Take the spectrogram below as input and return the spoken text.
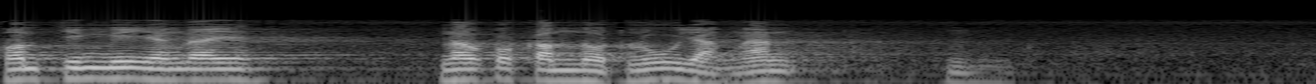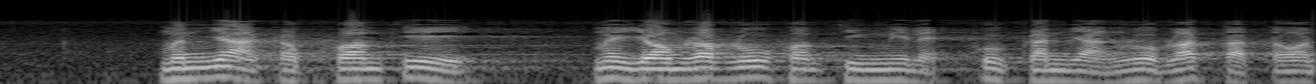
ความจริงมีอย่างไร เราก็กำหนดรู้อย่างนั้น มันยากกับความที่ไม่ยอมรับรู้ความจริงนี่แหละ พูดกันอย่างรวบรัดตัดตอน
